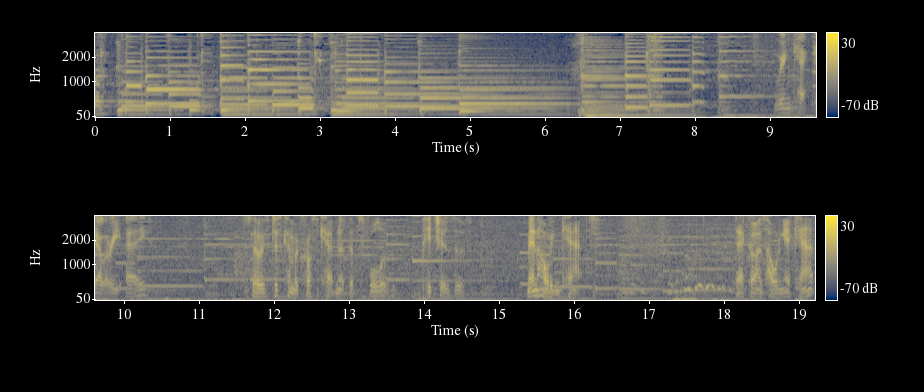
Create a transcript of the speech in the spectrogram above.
We're in Cat Gallery A. So we've just come across a cabinet that's full of pictures of men holding cats. that guy's holding a cat.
